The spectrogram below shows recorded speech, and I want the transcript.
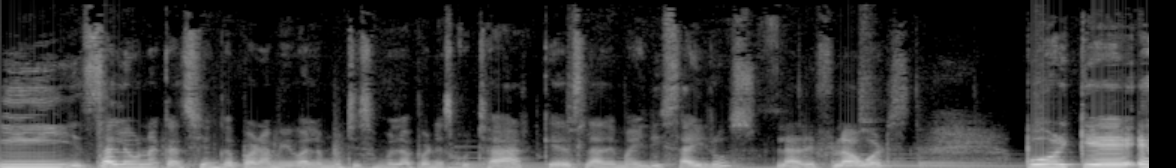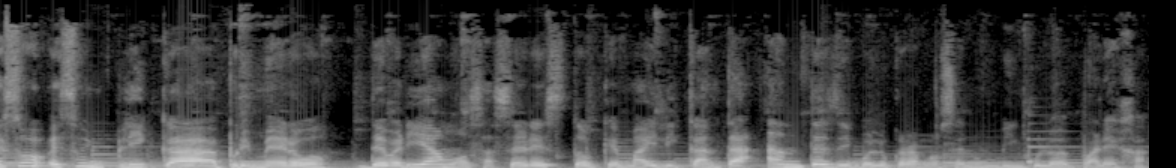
Y sale una canción que para mí vale muchísimo la pena escuchar, que es la de Miley Cyrus, la de Flowers, porque eso, eso implica, primero, deberíamos hacer esto que Miley canta antes de involucrarnos en un vínculo de pareja.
